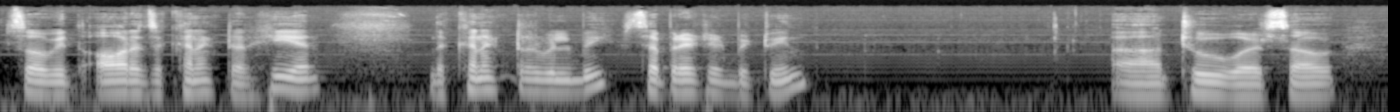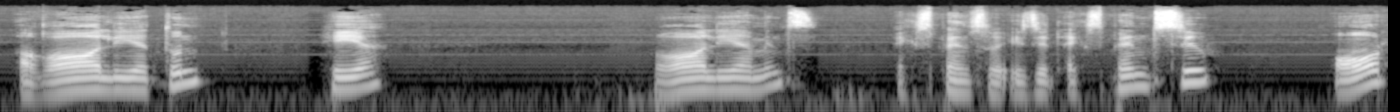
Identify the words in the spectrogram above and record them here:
So with or as a connector here the connector will be separated between uh, two words. So ghaliyatun here ghaliya means expensive. Is it expensive or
